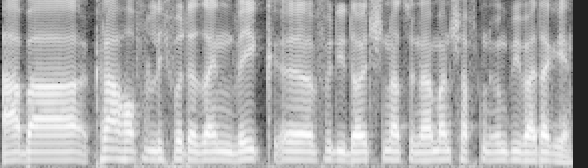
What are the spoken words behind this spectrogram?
aber klar, hoffentlich wird er seinen Weg äh, für die deutschen Nationalmannschaften irgendwie weitergehen.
